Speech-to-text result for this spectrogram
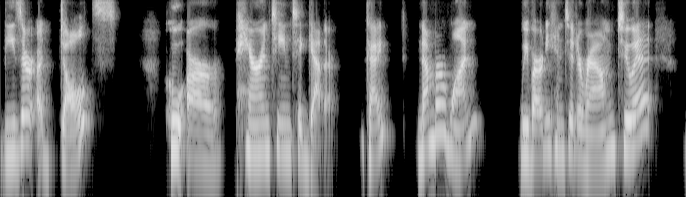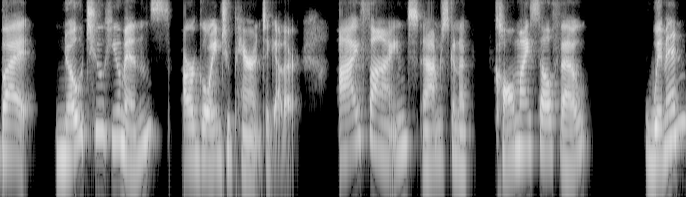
these are adults who are parenting together. Okay. Number one, we've already hinted around to it, but no two humans are going to parent together. I find, and I'm just going to call myself out, women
